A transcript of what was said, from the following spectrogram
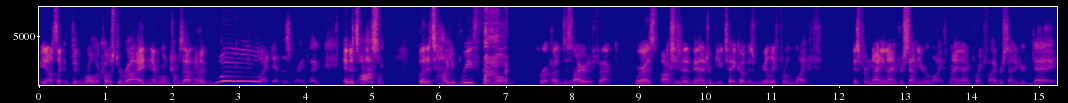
you know, it's like a big roller coaster ride and everyone comes out and they're like, woo this great thing. And it's awesome. But it's how you breathe for a moment for a desired effect. Whereas Oxygen Advantage or Buteyko is really for life. Is for 99% of your life, 99.5% of your day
